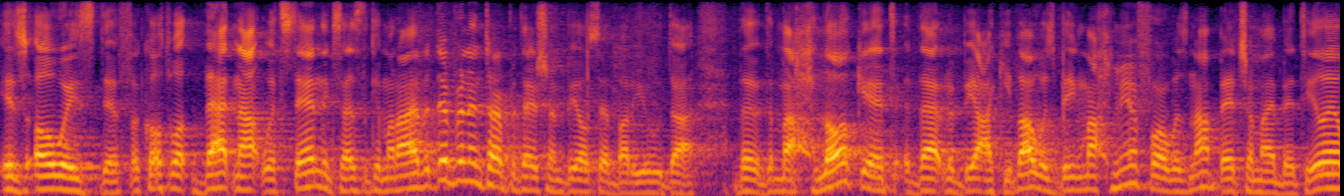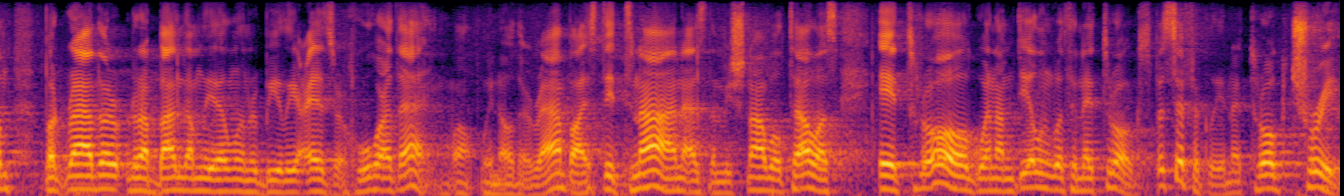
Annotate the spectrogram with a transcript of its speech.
is always difficult. Well, that notwithstanding, says the Gemara, I have a different interpretation of Biosef Bar Yehuda. The, the mahloket that Rabbi Akiva was being mahmir for was not Bet Shammai Bet Hillel, but rather Rabban Gamliel and Rabbi Eliezer. Who are they? Well, we know they're rabbis. Ditnan, as the Mishnah will tell us, etrog, when I'm dealing with an etrog, specifically an etrog tree,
